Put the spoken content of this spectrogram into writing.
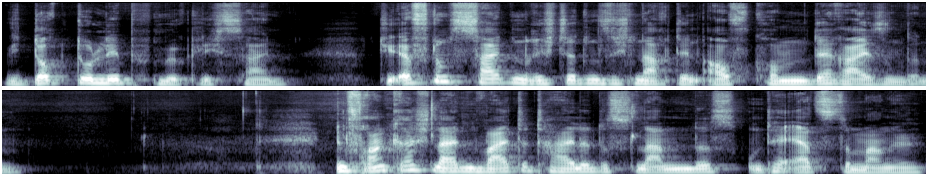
wie Doctolib möglich sein. Die Öffnungszeiten richteten sich nach den Aufkommen der Reisenden. In Frankreich leiden weite Teile des Landes unter Ärztemangel.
